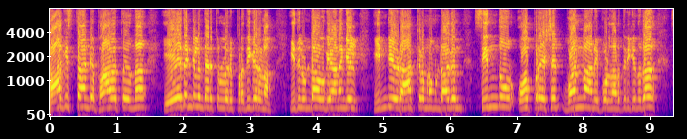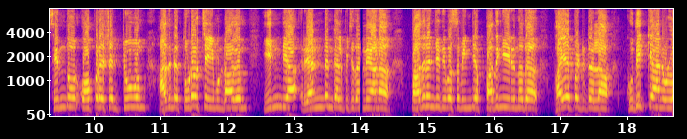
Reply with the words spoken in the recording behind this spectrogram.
പാകിസ്ഥാന്റെ ഭാഗത്ത് നിന്ന് ഏതെങ്കിലും തരത്തിലുള്ള ഒരു പ്രതികരണം ഇതിലുണ്ടാവുകയാണെങ്കിൽ ഇന്ത്യയുടെ ആക്രമണം ഉണ്ടാകും. സിന്ദൂർ ഓപ്പറേഷൻ വൺ ആണ് ഇപ്പോൾ നടത്തിയിരിക്കുന്നത്. സിന്ദൂർ ഓപ്പറേഷൻ ടൂവും അതിന്റെ തുടർച്ചയും ഉണ്ടാകും. ഇന്ത്യ രണ്ടും കൽപ്പിച്ച് തന്നെയാണ് പതിനഞ്ച് ദിവസം ഇന്ത്യ പതുങ്ങിയിരുന്നത് ഭയപ്പെട്ടിട്ടല്ല കുതിക്കാനുള്ള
